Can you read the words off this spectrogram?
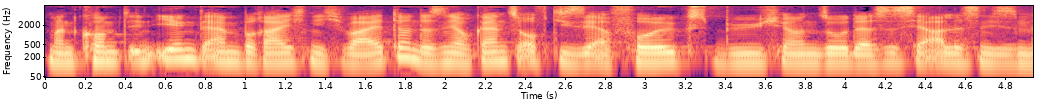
man kommt in irgendeinem Bereich nicht weiter. Und das sind ja auch ganz oft diese Erfolgsbücher und so. Das ist ja alles in diesem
